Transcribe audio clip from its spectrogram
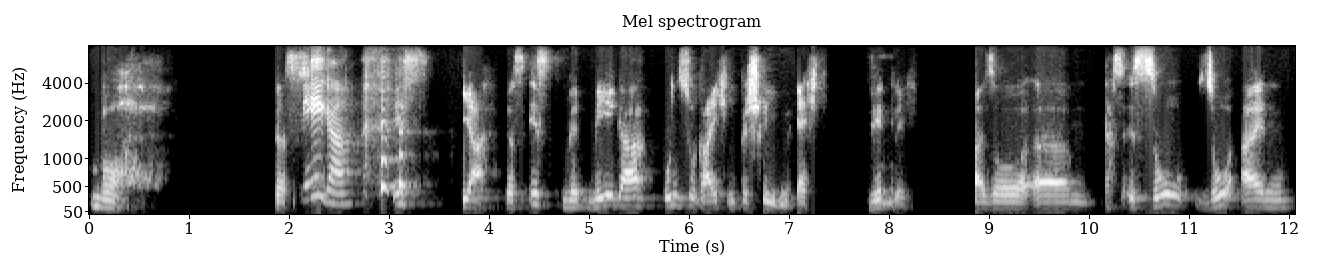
boah, das mega. ist, ja, das ist mit mega unzureichend beschrieben, echt, wirklich. Also ähm, das ist so, so ein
